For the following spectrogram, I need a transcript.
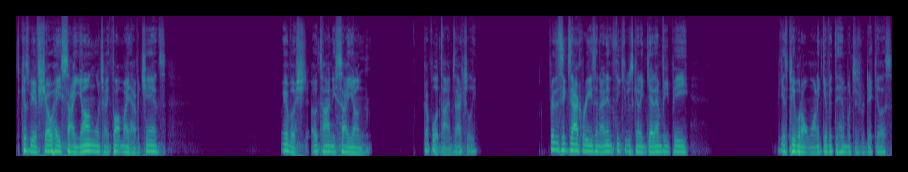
because we have Shohei Cy Young, which I thought might have a chance. We have a Ohtani Cy Young a couple of times, actually. For this exact reason, I didn't think he was going to get MVP because people don't want to give it to him, which is ridiculous.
